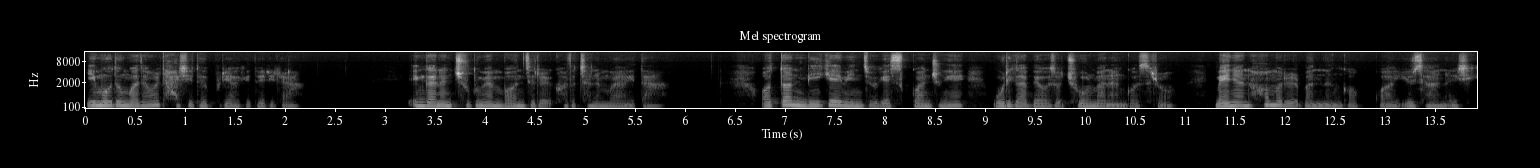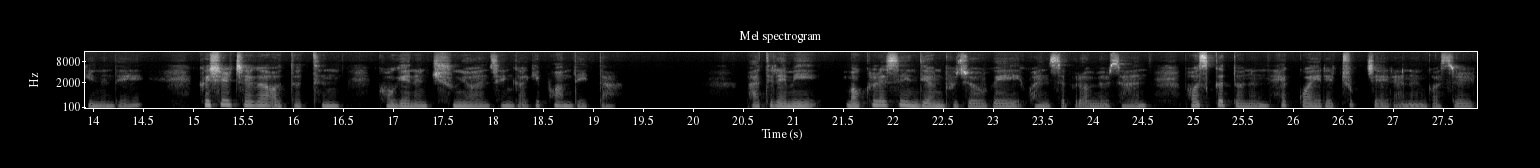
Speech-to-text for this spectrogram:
이 모든 과정을 다시 되풀이하게 되리라. 인간은 죽으면 먼지를 걷어차는 모양이다. 어떤 미개 민족의 습관 중에 우리가 배워서 좋을 만한 것으로 매년 허물을 받는 것과 유사한 의식이 있는데 그 실체가 어떻든 거기에는 중요한 생각이 포함되어 있다. 바트렘이 머클레스 인디언 부족의 관습으로 묘사한 버스크 또는 핵과일의 축제라는 것을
